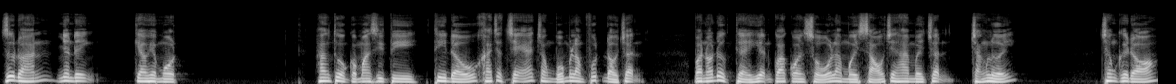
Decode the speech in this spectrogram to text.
Dự đoán nhận định kèo hiệp 1 Hàng thủ của Man City thi đấu khá chặt chẽ trong 45 phút đầu trận và nó được thể hiện qua con số là 16 trên 20 trận trắng lưới. Trong khi đó,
